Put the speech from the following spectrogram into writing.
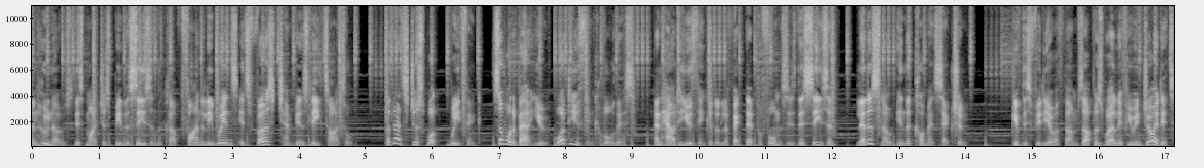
And who knows, this might just be the season the club finally wins its first Champions League title. But that's just what we think. So what about you? What do you think of all this? And how do you think it'll affect their performances this season? Let us know in the comments section. Give this video a thumbs up as well if you enjoyed it.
